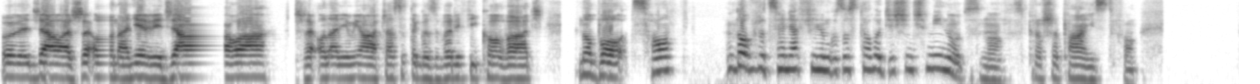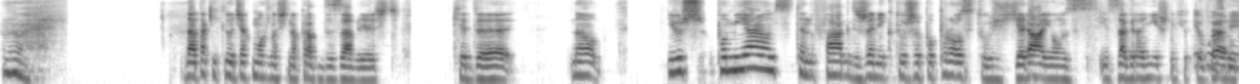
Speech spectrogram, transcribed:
Powiedziała, że ona nie wiedziała, że ona nie miała czasu tego zweryfikować, No bo co? Do wrzucenia filmu zostało 10 minut, no proszę państwo. Ech. Na takich ludziach można się naprawdę zawieść, kiedy no już pomijając ten fakt, że niektórzy po prostu zdzierają z, z zagranicznych youtuberów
